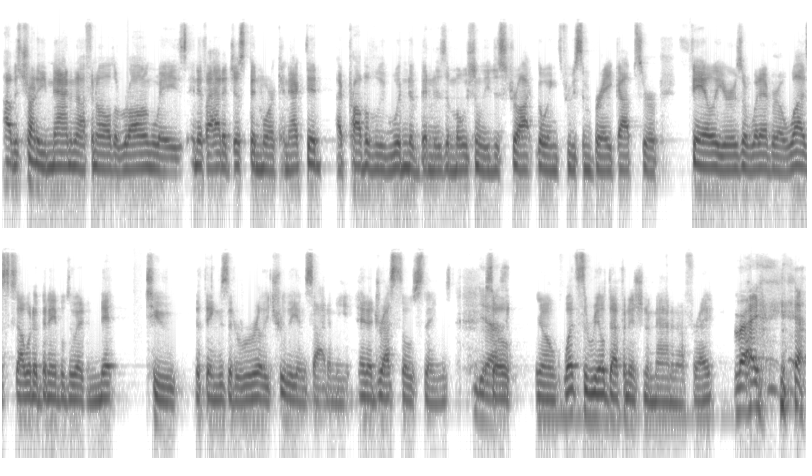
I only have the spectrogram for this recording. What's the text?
I was trying to be man enough in all the wrong ways. And if I had just been more connected, I probably wouldn't have been as emotionally distraught going through some breakups or failures or whatever it was, because I would have been able to admit to the things that are really truly inside of me and address those things. Yeah. So, you know, what's the real definition of man enough, right? Right. yeah.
